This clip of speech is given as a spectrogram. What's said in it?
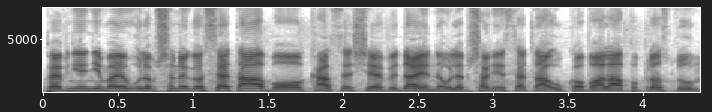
pewnie nie mają ulepszonego seta, bo kasę się wydaje na ulepszanie seta u Kowala, po prostu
